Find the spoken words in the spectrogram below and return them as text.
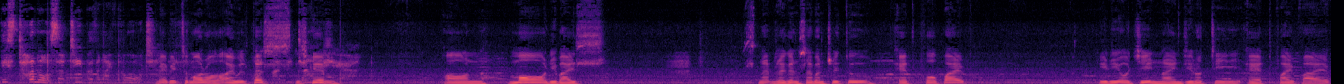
These tunnels are deeper than I thought. maybe tomorrow I will test this game here? on more device Snapdragon 732 845 Helio G90T 855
